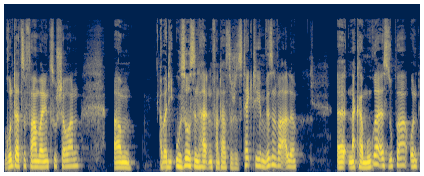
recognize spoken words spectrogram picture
runterzufahren bei den Zuschauern. Ähm, aber die Usos sind halt ein fantastisches Tag-Team, wissen wir alle. Äh, Nakamura ist super und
